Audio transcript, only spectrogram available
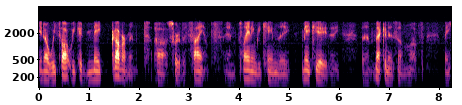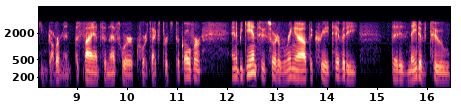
you know we thought we could make government uh, sort of a science, and planning became the métier, the, the mechanism of making government a science, and that's where, of course, experts took over. And it began to sort of wring out the creativity that is native to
